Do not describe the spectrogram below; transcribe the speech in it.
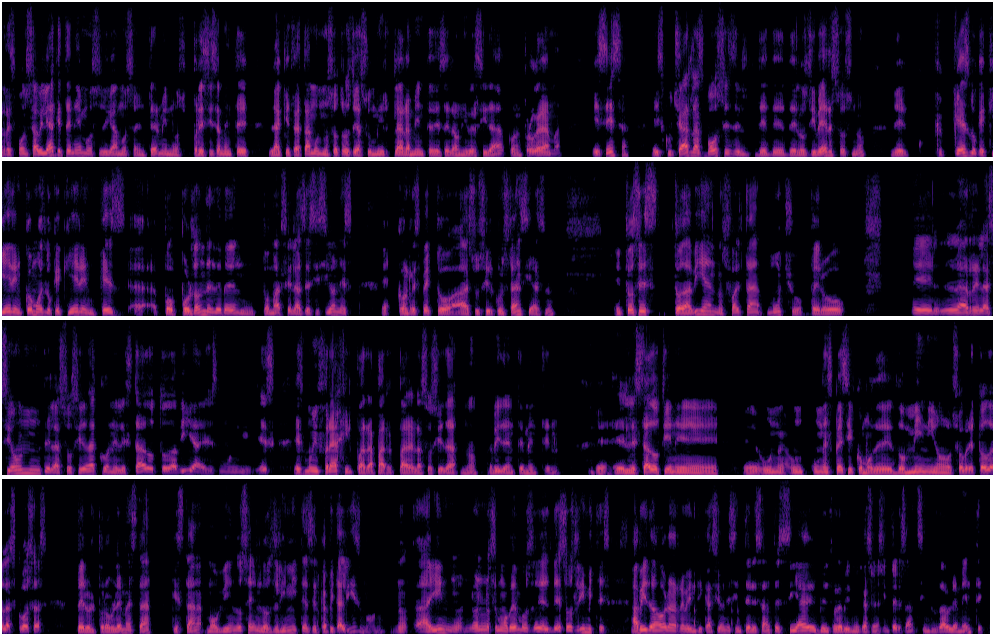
responsabilidad que tenemos, digamos, en términos precisamente la que tratamos nosotros de asumir claramente desde la universidad con el programa, es esa, escuchar las voces de, los diversos, ¿no? De qué es lo que quieren, cómo es lo que quieren, qué es, ah, por, dónde deben tomarse las decisiones eh, con respecto a sus circunstancias, ¿no? Entonces, todavía nos falta mucho, pero eh, la relación de la sociedad con el Estado todavía es muy, es, es muy frágil para, para, la sociedad, ¿no? Evidentemente, ¿no? Eh, el Estado tiene eh, una, una especie como de dominio sobre todas las cosas, pero el problema está que está moviéndose en los límites del capitalismo. ¿no? ahí no, nos movemos de, esos límites. Ha habido ahora reivindicaciones interesantes, sí hay reivindicaciones interesantes, indudablemente,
